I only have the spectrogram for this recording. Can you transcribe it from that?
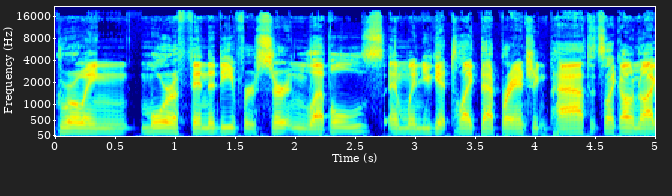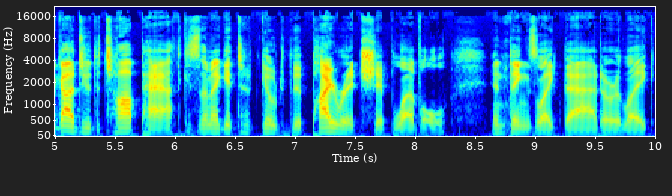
growing more affinity for certain levels and when you get to like that branching path it's like oh no i gotta do the top path because then i get to go to the pirate ship level and things like that or like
